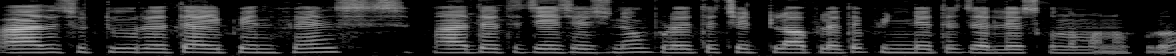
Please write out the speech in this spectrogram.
పాది చుట్టూరు అయితే అయిపోయింది ఫ్రెండ్స్. పాది అయితే చేసేసినాం. ఇప్పుడైతే చెట్టు లోపల అయితే పిండి అయితే చల్లేసుకుందాం మనం ఇప్పుడు.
